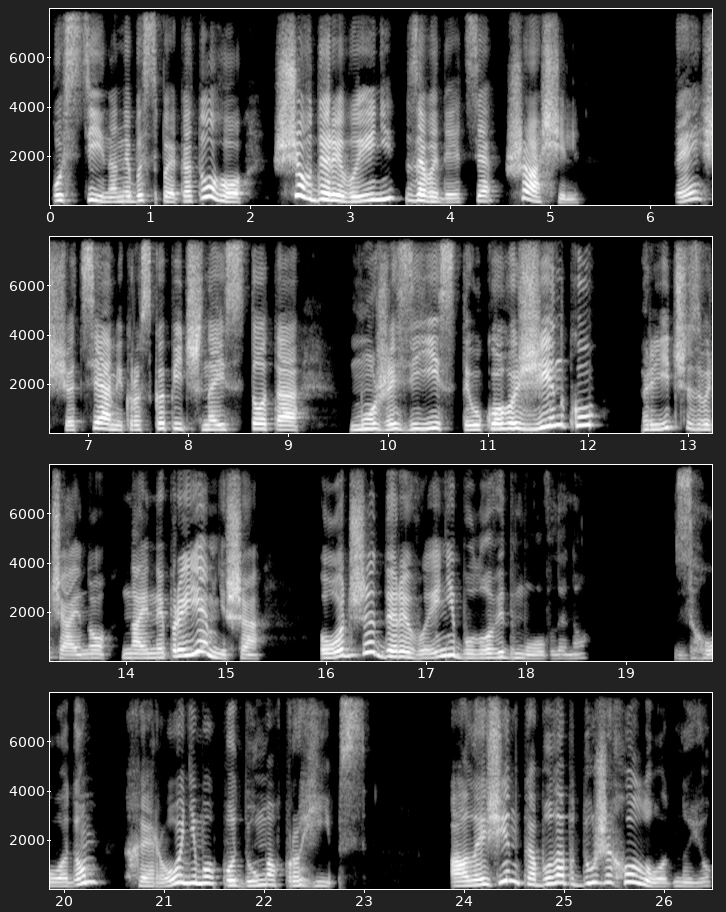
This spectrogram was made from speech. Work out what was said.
постійна небезпека того, що в деревині заведеться шашіль. Те, що ця мікроскопічна істота може з'їсти у когось жінку, річ, звичайно, найнеприємніша. Отже, деревині було відмовлено. Згодом Херонімо подумав про гіпс. Але жінка була б дуже холодною,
